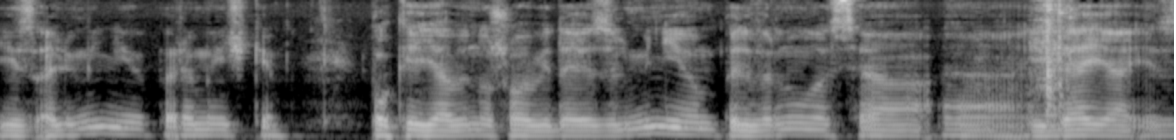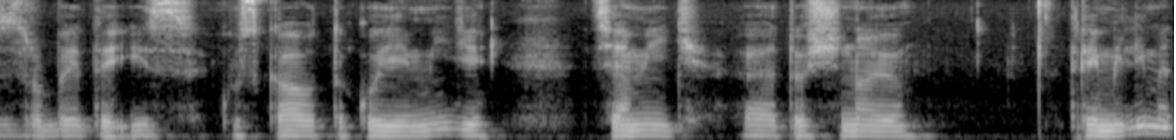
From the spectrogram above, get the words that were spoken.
із алюмінію перемички. Поки я виношував ідею з алюмінієм, підвернулася е, ідея зробити із куска от такої міді. Ця мідь товщиною 3 мм.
